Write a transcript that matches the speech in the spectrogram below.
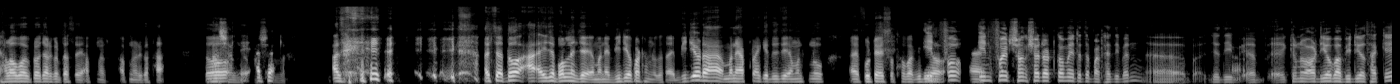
ঢালাওভাবে প্রচার করতেছে আপনার আপনার কথা। তো আচ্ছা আচ্ছা আচ্ছা তো এই যে বললেন যে মানে ভিডিও পাঠানোর কথা। ভিডিওটা মানে আপনাকে যদি এমন কোনো ফুটেজ অথবা ভিডিও আ info@সংশয়.com এটাতে পাঠায় দিবেন। যদি কোনো অডিও বা ভিডিও থাকে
